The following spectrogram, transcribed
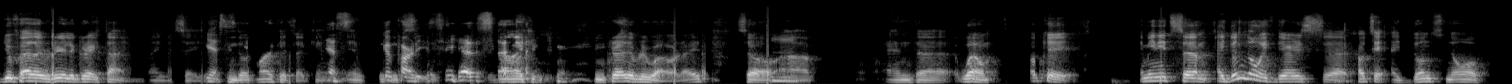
you've had a really great time, I would say. Yes. In those markets, like in, yes, in, good parties. yes. like incredibly well, right? So, mm. uh, and uh, well, okay. I mean, it's um, I don't know if there is uh, how to say I don't know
